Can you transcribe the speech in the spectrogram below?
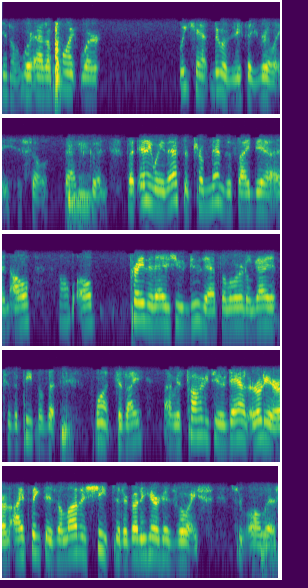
you know, we're at a point where we can't do anything really. So that's Mhm. good. But anyway, that's a tremendous idea, and I'll I'll, I'll pray that as you do that, the Lord will guide it to the people that Mm. want. Because I I was talking to your dad earlier, and I think there's a lot of sheep that are going to hear his voice through all Mhm. this.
